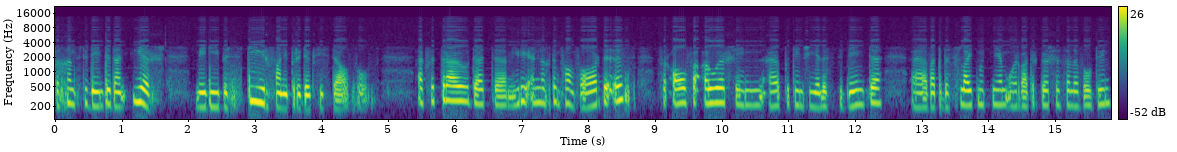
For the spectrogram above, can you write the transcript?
begin studente dan eers met die bestuur van die produksiestelsels. Ek vertrou dat um, hierdie inligting van waarde is veral vir ouers en uh, potensiële studente uh, wat 'n besluit moet neem oor watter kursus hulle wil doen.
